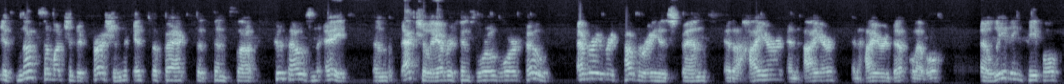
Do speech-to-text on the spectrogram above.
it's not so much a depression, it's the fact that since uh, 2008, and actually ever since World War II, every recovery has been at a higher and higher and higher debt level, uh, leaving people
